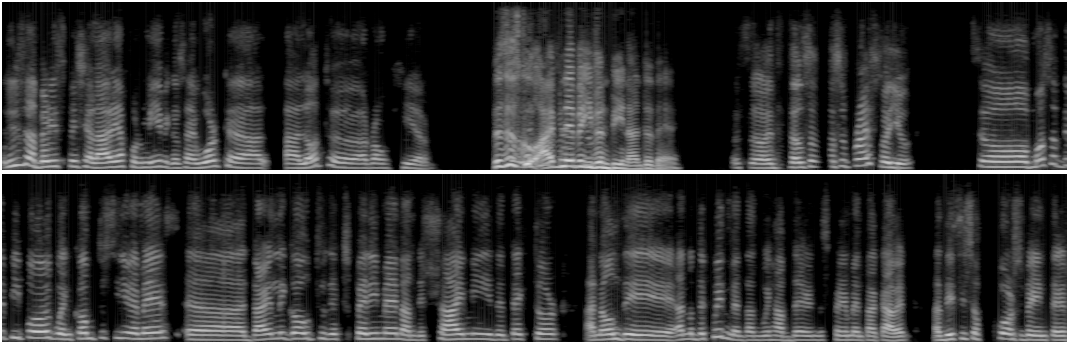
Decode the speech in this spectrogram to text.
This is a very special area for me because I work uh, a lot uh, around here. This is so cool. I've never you. even been under there. So it's also a surprise for you. So most of the people, when come to CMS, uh, directly go to the experiment and the shiny detector and all the and all the equipment that we have there in the experimental cabin. And this is of course very inter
